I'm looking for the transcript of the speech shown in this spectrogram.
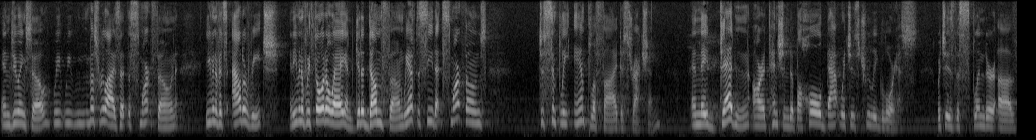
in doing so, we, we must realize that the smartphone, even if it's out of reach, and even if we throw it away and get a dumb phone, we have to see that smartphones just simply amplify distraction and they deaden our attention to behold that which is truly glorious, which is the splendor of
